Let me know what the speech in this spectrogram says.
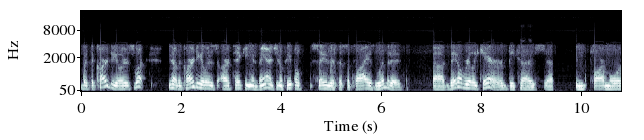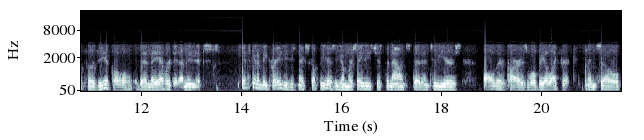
but the car dealers look you know, the car dealers are taking advantage. You know, people say that the supply is limited. Uh, they don't really care because uh, far more per vehicle than they ever did. I mean, it's it's going to be crazy these next couple of years. You know, Mercedes just announced that in two years all their cars will be electric, and so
